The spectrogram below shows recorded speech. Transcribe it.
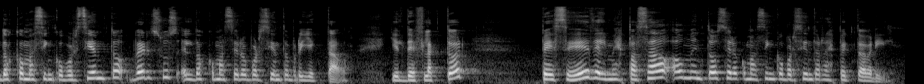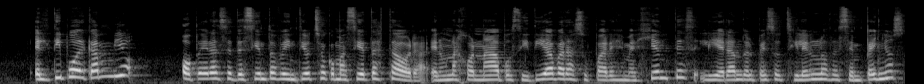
2,5% versus el 2,0% proyectado, y el deflactor PCE del mes pasado aumentó 0,5% respecto a abril. El tipo de cambio opera en 728,7 hasta ahora, en una jornada positiva para sus pares emergentes, liderando el peso chileno en los desempeños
